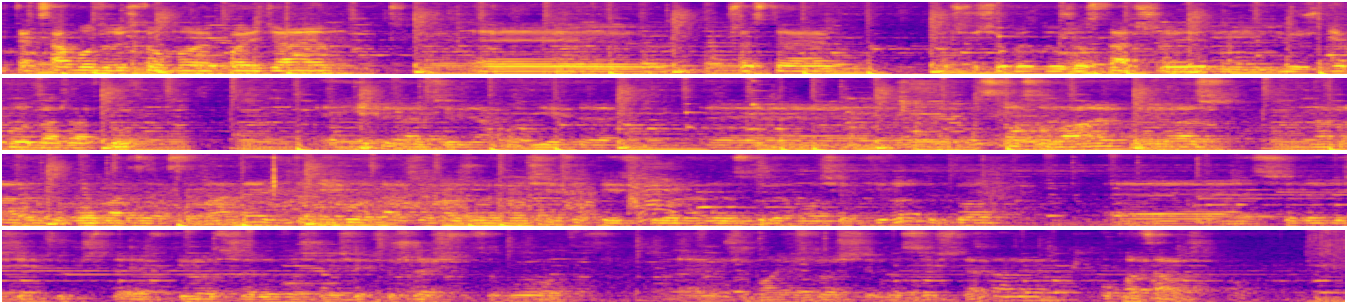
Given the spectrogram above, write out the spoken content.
I tak samo zresztą powiedziałem e, przez te, oczywiście byłem dużo starszy i już nie było dla żartów. Jaką dietę e, stosowałem, ponieważ naprawdę to było bardzo ekstremalne i to nie było tak, że ważyłem 85 kg, schudłem 8 kg, tylko e, z 74 kg zszedłem do 66, co było e, przy moim wzroście dosyć ten, ale opłacało się.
